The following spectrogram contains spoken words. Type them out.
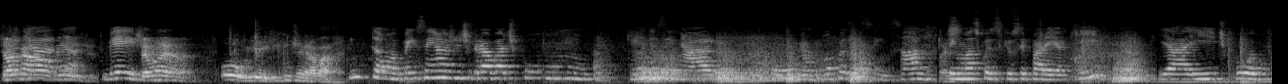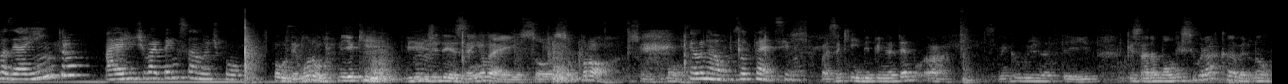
Tchau, Carol. Beijo. Beijo. Até amanhã. Ô, e aí, o que a gente vai gravar? Então, eu pensei em a gente gravar, tipo, um... Quem desenhar Kombi, alguma coisa assim, sabe? Mas- Tem umas coisas que eu separei aqui. E aí, tipo, eu vou fazer a intro. Aí a gente vai pensando, tipo... Pô, demorou. E aqui, vídeo de desenho, velho, eu sou, eu sou pró, eu sou muito bom. Eu não, sou péssima. Mas aqui, independente até. Ah, se bem que eu podia ter ido. Porque isso era bom de segurar a câmera, não?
